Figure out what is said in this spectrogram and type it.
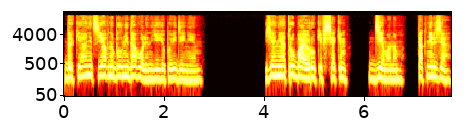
Даркианец явно был недоволен ее поведением. «Я не отрубаю руки всяким демонам. Так нельзя».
